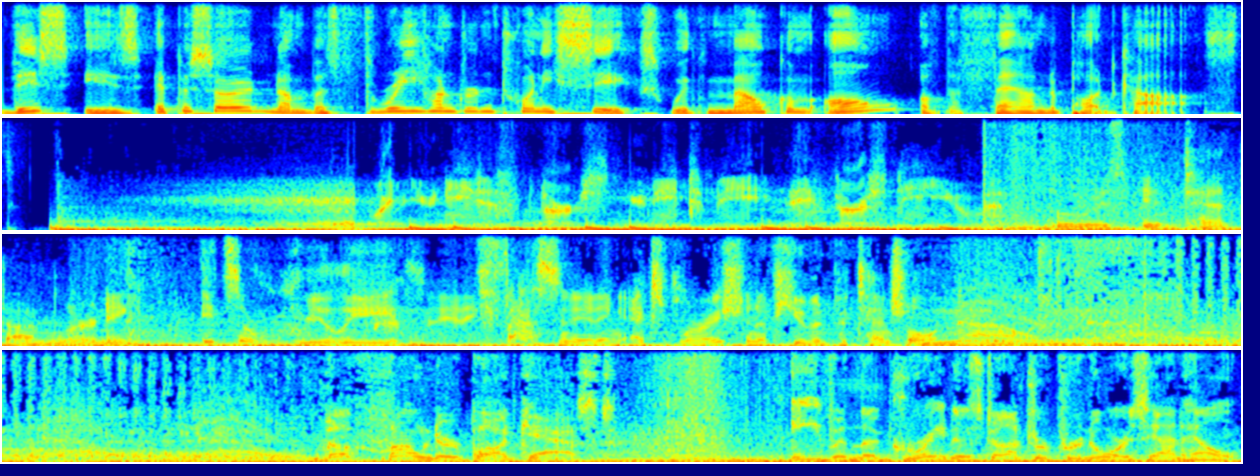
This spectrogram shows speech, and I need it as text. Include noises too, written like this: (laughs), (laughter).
This is episode number 326 with Malcolm Ong of the Foundr Podcast. What you need is thirst. You need to be a thirsty human. who is intent on learning. It's a really fascinating exploration of human potential. Now. The Foundr Podcast. Even the greatest entrepreneurs had help.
